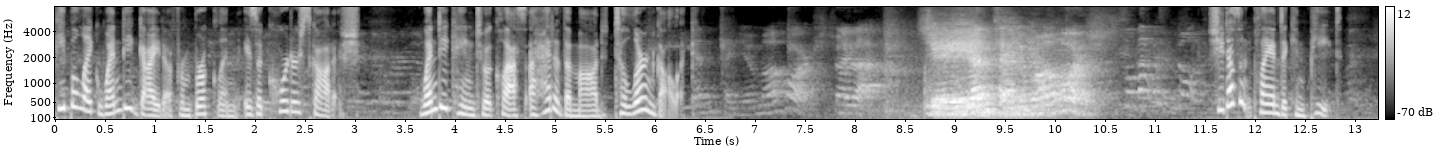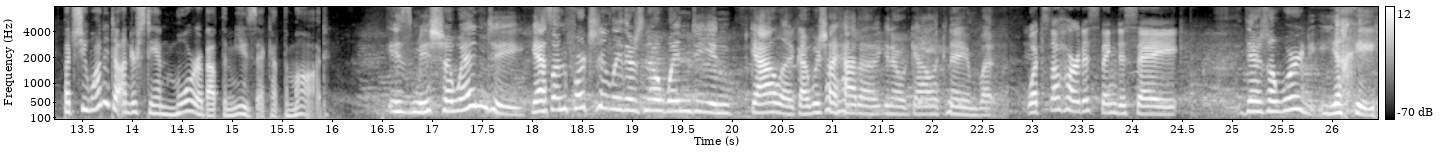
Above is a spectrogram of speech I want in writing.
People like Wendy Gaida from Brooklyn is a quarter Scottish. Wendy came to a class ahead of the mod to learn Gaelic. She doesn't plan to compete, but she wanted to understand more about the music at the mod. Is mise Wendy? Yes, unfortunately, there's no Wendy in Gaelic. I wish I had a you know a Gaelic name, but What's the hardest thing to say? There's a word yucky,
